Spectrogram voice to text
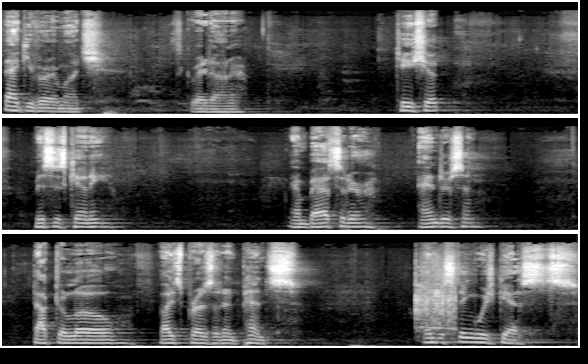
Thank you very much. It's a great honor. Taoiseach, Mrs. Kenny, Ambassador Anderson, Dr. Lowe, Vice President Pence, and distinguished guests,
